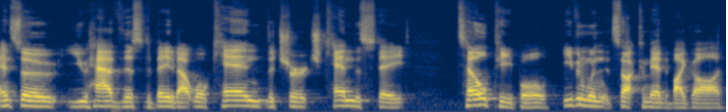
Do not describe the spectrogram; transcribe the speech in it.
And so you have this debate about, well, can the church, can the state tell people, even when it's not commanded by God,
